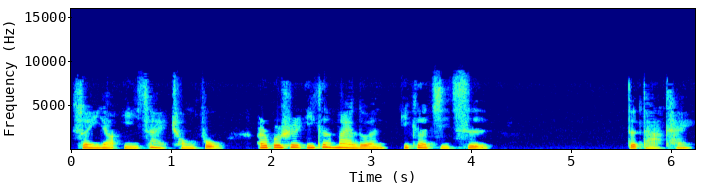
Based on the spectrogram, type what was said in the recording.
所以要一再重复，而不是一个脉轮、一个级次的打开。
